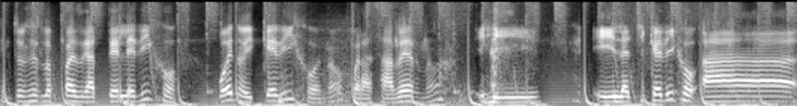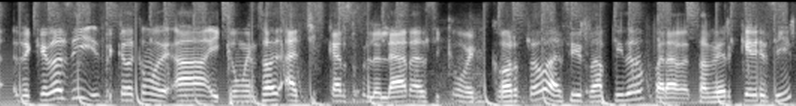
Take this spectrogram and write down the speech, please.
Entonces López Gatel le dijo, bueno, ¿y qué dijo, no? Para saber, ¿no? Y, y la chica dijo, ah, se quedó así, se quedó como de, ah, y comenzó a achicar su celular así como en corto, así rápido, para saber qué decir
